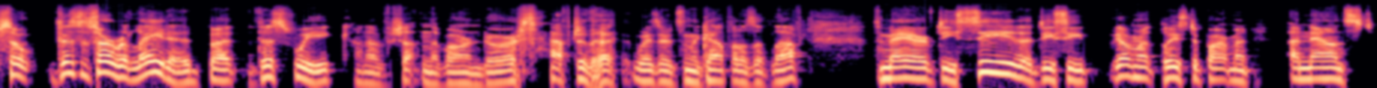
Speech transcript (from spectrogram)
So this is sort of related, but this week, kind of shutting the barn doors after the Wizards and the Capitals have left, the mayor of DC, the DC government police department, announced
